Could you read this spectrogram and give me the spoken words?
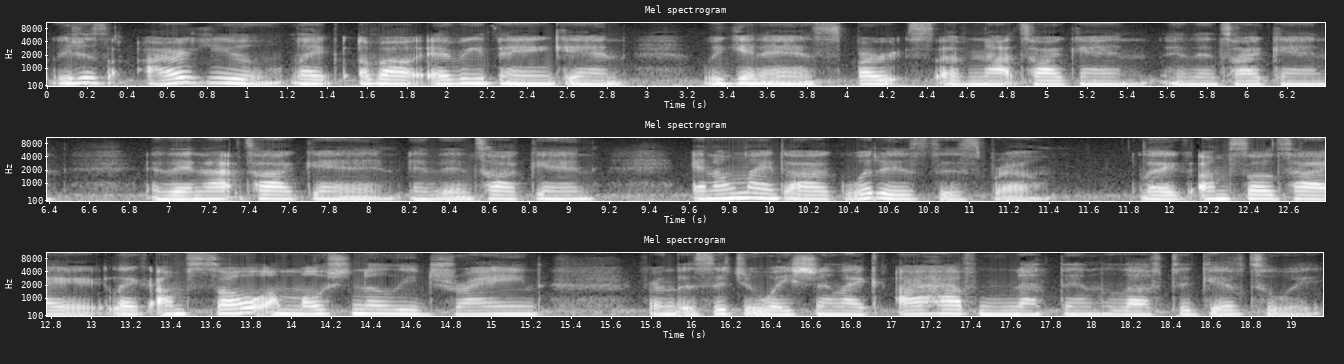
we just argue like about everything and we get in spurts of not talking and then talking and then not talking and then talking. And I'm like, dog, what is this, bro? Like I'm so tired. Like I'm so emotionally drained from the situation, like I have nothing left to give to it.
